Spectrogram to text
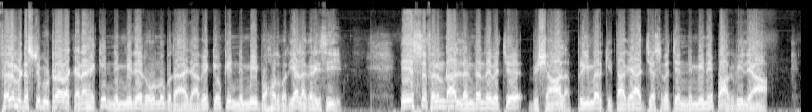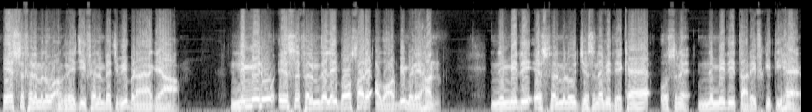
ਫਿਲਮ ਡਿਸਟ੍ਰੀਬਿਊਟਰਾਂ ਦਾ ਕਹਿਣਾ ਹੈ ਕਿ ਨਿੰਮੀ ਦੇ ਰੋਲ ਨੂੰ ਵਧਾਇਆ ਜਾਵੇ ਕਿਉਂਕਿ ਨਿੰਮੀ ਬਹੁਤ ਵਧੀਆ ਲੱਗ ਰਹੀ ਸੀ। ਇਸ ਫਿਲਮ ਦਾ ਲੰਡਨ ਦੇ ਵਿੱਚ ਵਿਸ਼ਾਲ ਪ੍ਰੀਮੀਅਰ ਕੀਤਾ ਗਿਆ, ਜਿਸ ਵਿੱਚ ਨਿੰਮੀ ਨੇ ਭਾਗ ਵੀ ਲਿਆ। ਇਸ ਫਿਲਮ ਨੂੰ ਅੰਗਰੇਜ਼ੀ ਫਿਲਮ ਵਿੱਚ ਵੀ ਬਣਾਇਆ ਗਿਆ। ਨਿੰਮੀ ਨੂੰ ਇਸ ਫਿਲਮ ਦੇ ਲਈ ਬਹੁਤ ਸਾਰੇ ਅਵਾਰਡ ਵੀ ਮਿਲੇ ਹਨ। ਨਿੰਮੀ ਦੀ ਇਸ ਫਿਲਮ ਨੂੰ ਜਿਸ ਨੇ ਵੀ ਦੇਖਿਆ ਹੈ ਉਸ ਨੇ ਨਿੰਮੀ ਦੀ ਤਾਰੀਫ ਕੀਤੀ ਹੈ।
